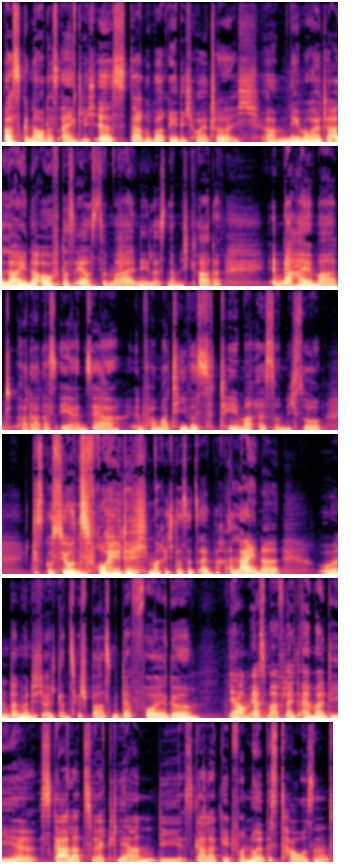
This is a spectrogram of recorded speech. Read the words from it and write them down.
was genau das eigentlich ist. Darüber rede ich heute. Ich ähm, nehme heute alleine auf das erste Mal. Nele ist nämlich gerade in der Heimat, aber da das eh ein sehr informatives Thema ist und nicht so diskussionsfreudig, mache ich das jetzt einfach alleine. Und dann wünsche ich euch ganz viel Spaß mit der Folge. Ja, um erstmal vielleicht einmal die Skala zu erklären. Die Skala geht von 0 bis 1000.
